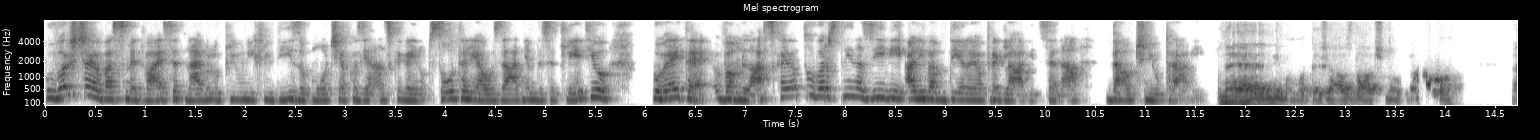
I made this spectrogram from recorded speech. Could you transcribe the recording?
Uvrščajo vas med 20 najbolj vplivnih ljudi z območja Kozjanskega in obsotelja v zadnjem desetletju. Povejte, vam laskajo to vrstni nazivi ali vam delajo preglavice na davčni upravi? Ne, nimamo težav z davčno upravo. E,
